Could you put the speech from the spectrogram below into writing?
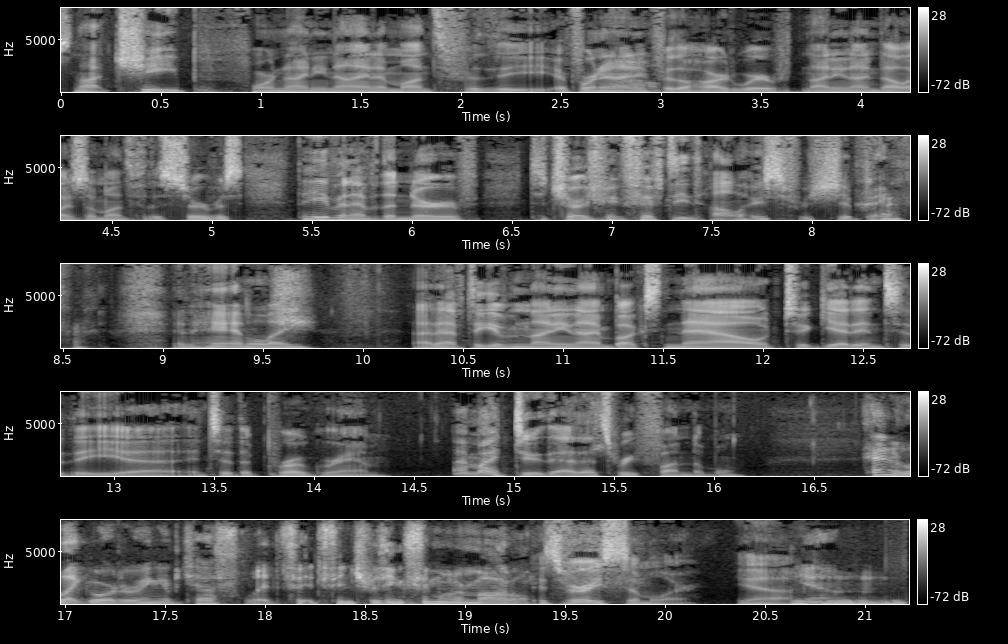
It's not cheap. Four ninety nine a month for the uh, four ninety nine for the hardware. Ninety nine dollars a month for the service. They even have the nerve to charge me fifty dollars for shipping and handling. I'd have to give them ninety nine bucks now to get into the uh, into the program. I might do that. That's refundable. Kind of like ordering a Tesla. It's, it's interesting. Similar model. It's very similar. Yeah. Yeah.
